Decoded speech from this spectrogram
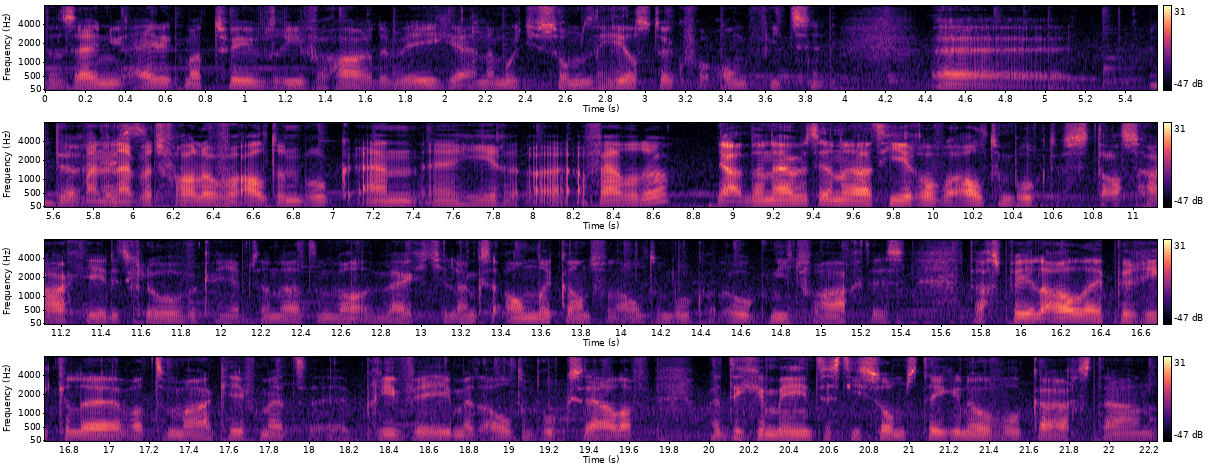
Uh, zijn nu eigenlijk maar twee of drie verharde wegen en daar moet je soms een heel stuk voor omfietsen maar dan hebben we het vooral over Altenbroek en uh, hier uh, verder door? Ja, dan hebben we het inderdaad hier over Altenbroek, de Stadshaag heet het geloof ik. En je hebt inderdaad een weggetje langs de andere kant van Altenbroek, wat ook niet verhard is. Daar spelen allerlei perikelen wat te maken heeft met uh, privé, met Altenbroek zelf, met de gemeentes die soms tegenover elkaar staan.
